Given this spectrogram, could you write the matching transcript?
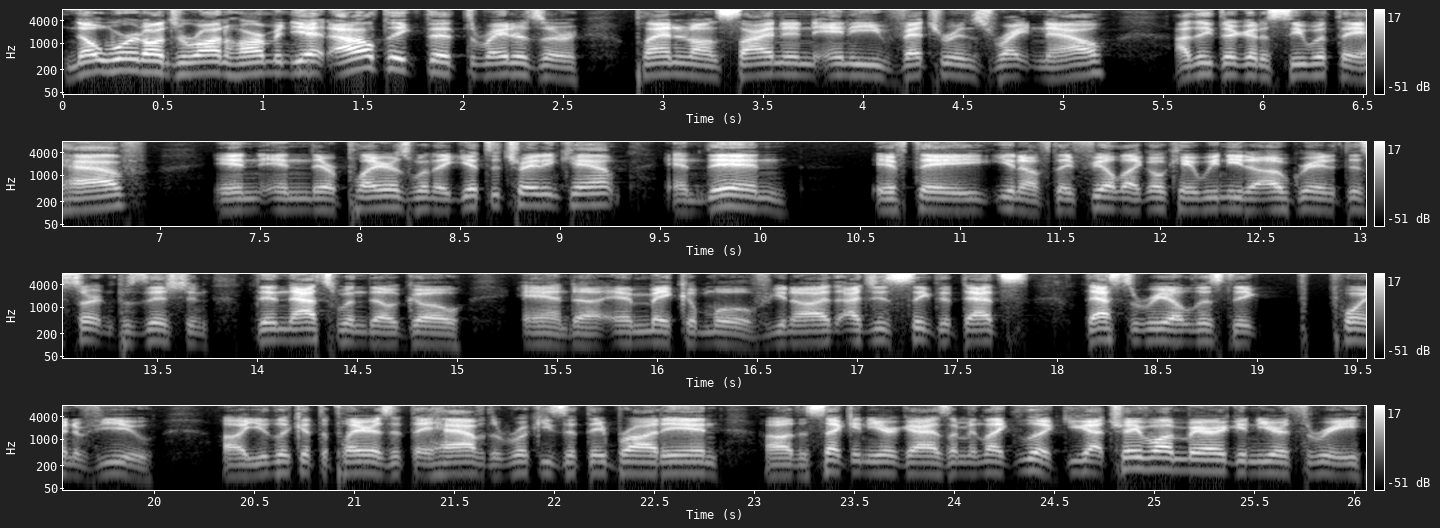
no word on Duron Harmon yet. I don't think that the Raiders are planning on signing any veterans right now. I think they're going to see what they have in, in their players when they get to training camp, and then if they you know if they feel like okay we need to upgrade at this certain position, then that's when they'll go and uh, and make a move. You know, I, I just think that that's that's the realistic point of view. Uh, you look at the players that they have, the rookies that they brought in, uh, the second year guys. I mean, like, look, you got Tre'von Moehrig in year three.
